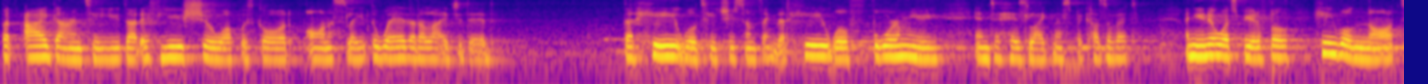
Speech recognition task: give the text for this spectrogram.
But I guarantee you that if you show up with God honestly, the way that Elijah did, that He will teach you something, that He will form you into His likeness because of it. And you know what's beautiful? He will not,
